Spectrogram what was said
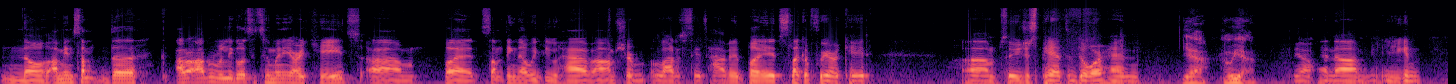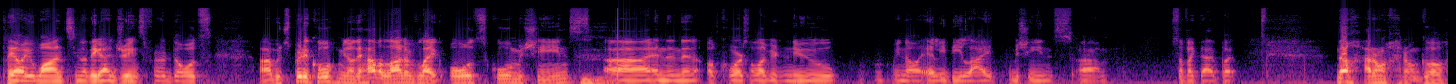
no, I mean some the I don't I don't really go to too many arcades. Um, but something that we do have, I'm sure a lot of states have it, but it's like a free arcade. Um, so you just pay at the door and yeah oh yeah Yeah. and um, you can play all you want. You know, they got drinks for adults, uh, which is pretty cool. You know, they have a lot of like old school machines, Mhm. uh, and then, then of course all of your new, you know, LED light machines, um, stuff like that. But no, I don't. I don't go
